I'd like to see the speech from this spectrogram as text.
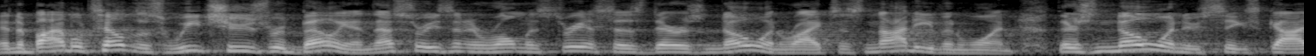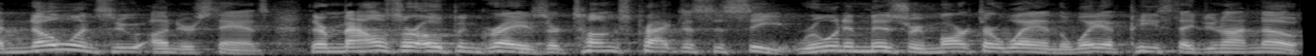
And the Bible tells us we choose rebellion. That's the reason in Romans 3 it says, There is no one righteous, not even one. There's no one who seeks God, no one who understands. Their mouths are open graves, their tongues practice deceit. Ruin and misery mark their way, and the way of peace they do not know.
